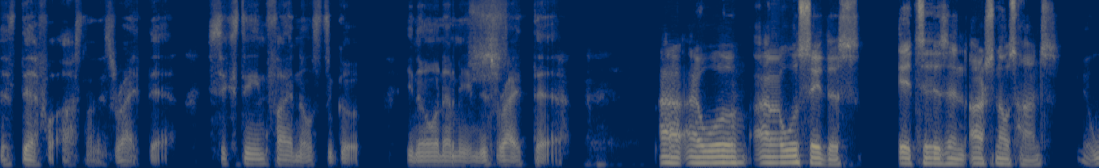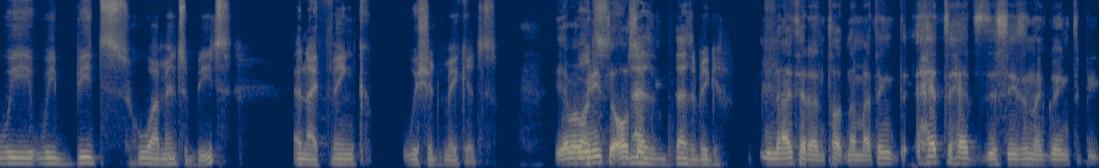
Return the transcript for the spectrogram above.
it's there for Arsenal. It's right there. Sixteen finals to go. You know what I mean? It's right there. I, I will I will say this: it is in Arsenal's hands. We we beat who are meant to beat, and I think we should make it. Yeah, but we need to also that's, that's a big. United and Tottenham. I think head to heads this season are going to be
